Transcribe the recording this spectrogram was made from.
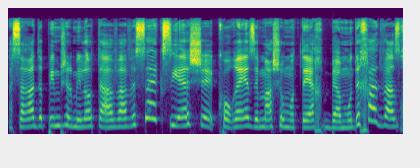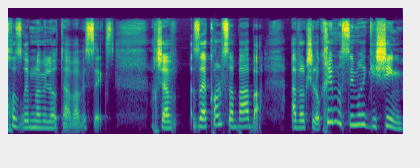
עשרה דפים של מילות אהבה וסקס, יש, אה, קורה איזה משהו מותח בעמוד אחד, ואז חוזרים למילות אהבה וסקס. עכשיו, זה הכל סבבה, אבל כשלוקחים נושאים רגישים,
